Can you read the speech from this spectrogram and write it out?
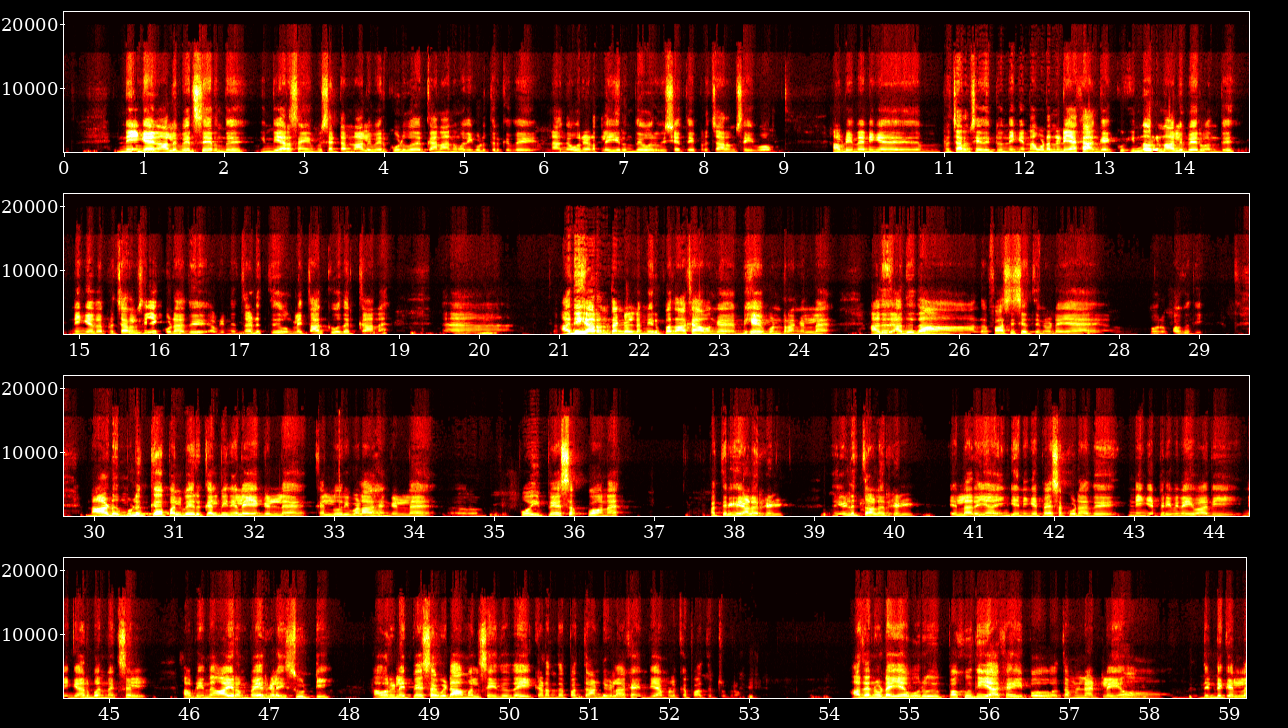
நீங்க நாலு பேர் சேர்ந்து இந்திய அரசமைப்பு சட்டம் நாலு பேர் கூடுவதற்கான அனுமதி கொடுத்திருக்குது. நாங்க ஒரு இடத்துல இருந்து ஒரு விஷயத்தை பிரச்சாரம் செய்வோம். அப்படின்னு நீங்க பிரச்சாரம் செய்துட்டு இருந்தீங்கன்னா உடனடியாக அங்க இன்னொரு நாலு பேர் வந்து நீங்க அதை பிரச்சாரம். செய்யக்கூடாது அப்படின்னு தடுத்து உங்களை தாக்குவதற்கான அதிகாரம் தங்களிடம் இருப்பதாக அவங்க பிஹேவ் பண்றாங்கல்ல அது அதுதான் அந்த பாசிசத்தினுடைய ஒரு பகுதி நாடு முழுக்க பல்வேறு கல்வி நிலையங்கள்ல கல்லூரி வளாகங்கள்ல போய் பேச போன பத்திரிகையாளர்கள் எழுத்தாளர்கள் எல்லாரையும் இங்க நீங்க பேசக்கூடாது நீங்க பிரிவினைவாதி நீங்க அர்பன் நக்சல் அப்படின்னு ஆயிரம் பெயர்களை சூட்டி அவர்களை பேச விடாமல் செய்ததை கடந்த பத்து ஆண்டுகளாக இந்தியா முழுக்க பார்த்துட்டு இருக்கிறோம் அதனுடைய ஒரு பகுதியாக இப்போ தமிழ்நாட்டிலையும் திண்டுக்கல்ல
